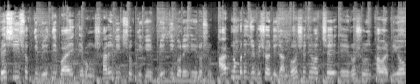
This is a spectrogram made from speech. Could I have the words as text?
পেশি শক্তি বৃদ্ধি পায় এবং শারীরিক শক্তিকে বৃদ্ধি করে এই রসুন। আট নম্বরে যে বিষয়টি জানব, সেটি হচ্ছে এই রসুন খাওয়ার নিয়ম,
